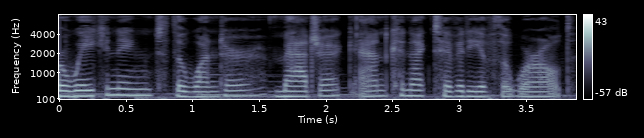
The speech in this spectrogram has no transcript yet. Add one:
awakening to the wonder, magic, and connectivity of the world.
